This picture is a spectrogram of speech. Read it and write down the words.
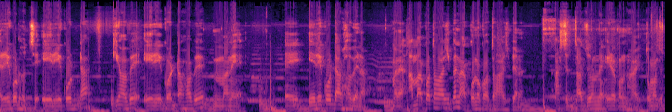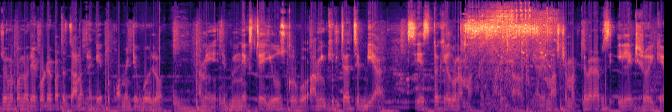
রেকর্ড হচ্ছে, এই রেকর্ডটা কি হবে? এই রেকর্ডটা হবে মানে এই- এই রেকর্ড আর হবে না। মানে আমার কথা আসবে না, কোনো কথা আসবে না। আসলে যার জন্য এরকম হয়। তোমাদের জন্য কোনো রেকর্ডের কথা জানা থাকে, তো কমেন্টে বইলো। আমি নেক্সটে ইউজ করব। আমি খেলতে যাচ্ছি বিয়ার। সিএস তো খেলব না মাস্টার তাও বিয়ারে মাস্টার মারতে পারে আমি ইলেট হিরোইকে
